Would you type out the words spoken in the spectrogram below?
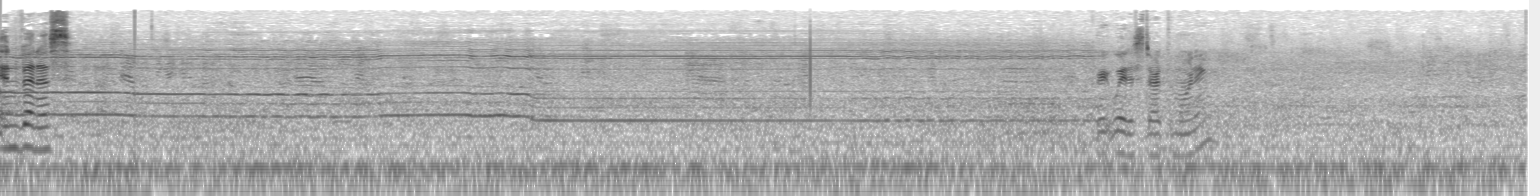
in Venice. Great way to start the morning.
